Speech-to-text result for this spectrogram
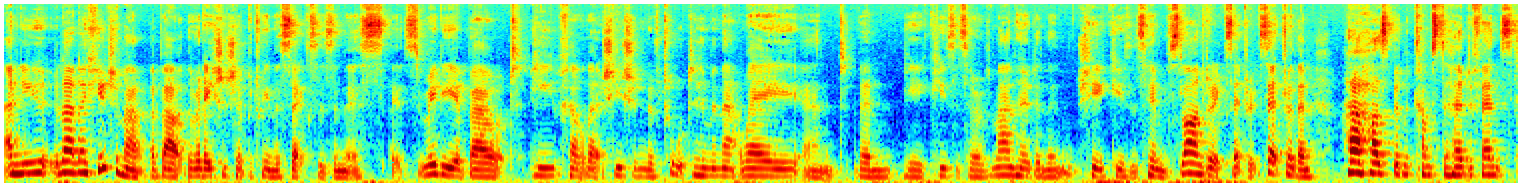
And you learn a huge amount about the relationship between the sexes in this. It's really about he felt that she shouldn't have talked to him in that way, and then he accuses her of manhood, and then she accuses him of slander, etc., etc. Then her husband comes to her defense.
